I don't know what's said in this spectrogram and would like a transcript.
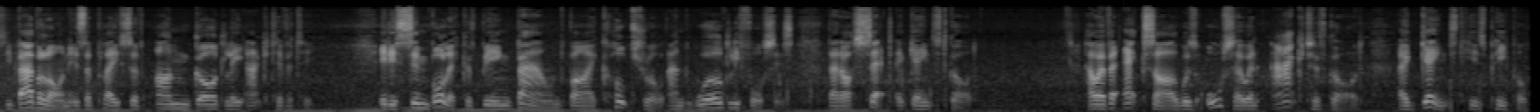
See, Babylon is a place of ungodly activity. It is symbolic of being bound by cultural and worldly forces that are set against God. However, exile was also an act of God against his people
